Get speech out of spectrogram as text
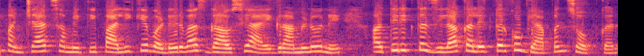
पंचायत समिति पाली के वडेरवास गाँव से आए ग्रामीणों ने अतिरिक्त जिला कलेक्टर को ज्ञापन सौंपकर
